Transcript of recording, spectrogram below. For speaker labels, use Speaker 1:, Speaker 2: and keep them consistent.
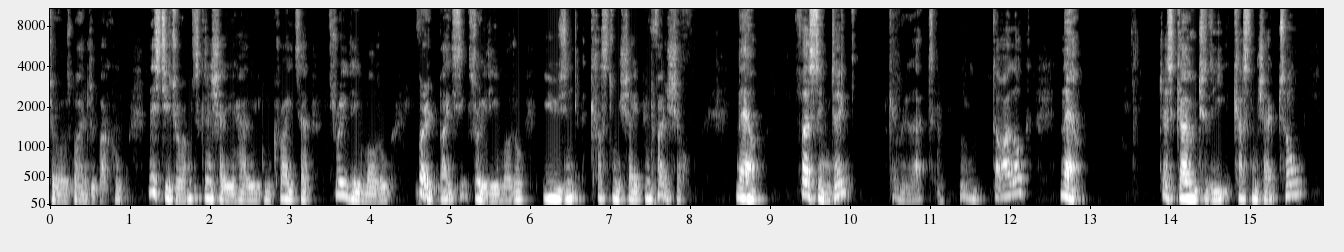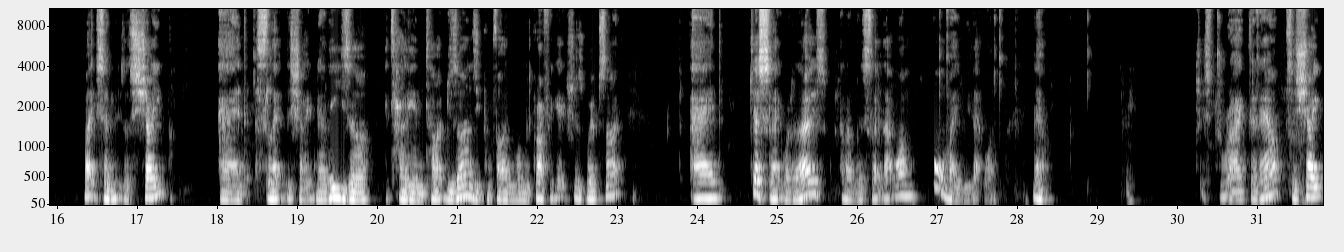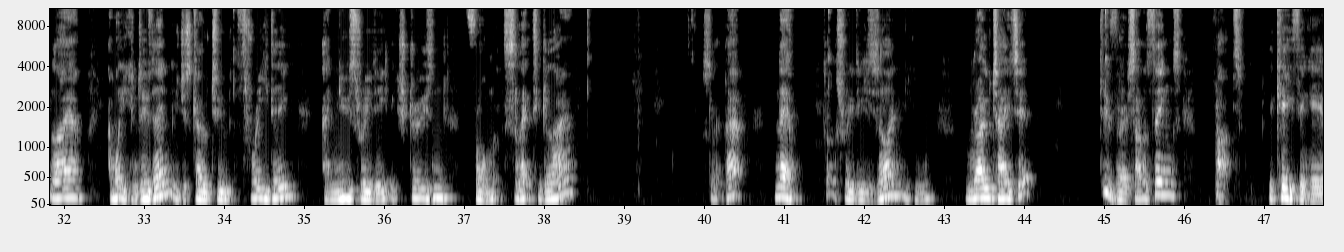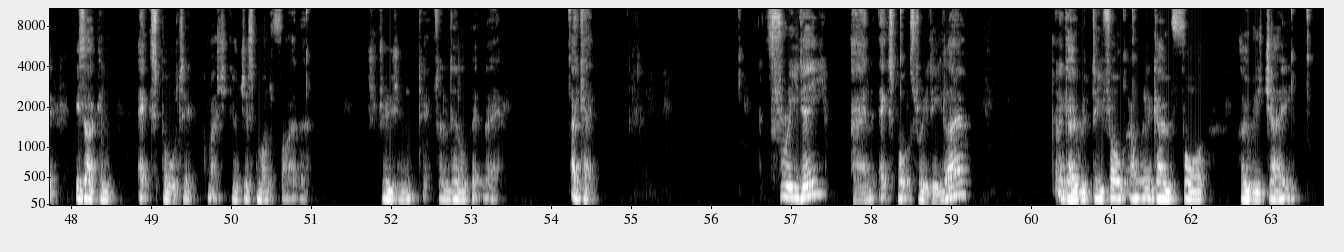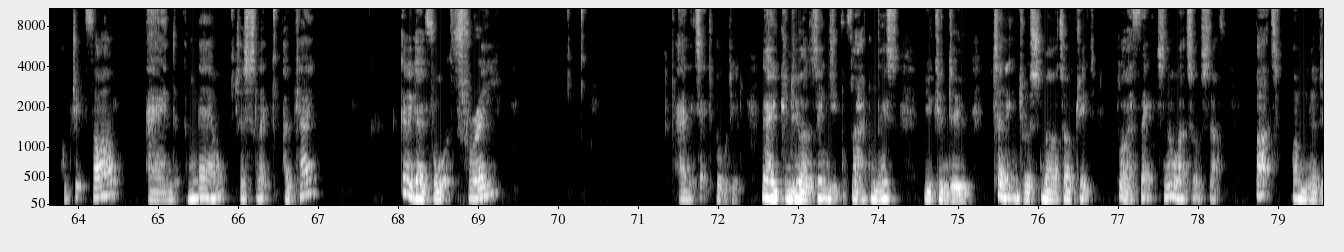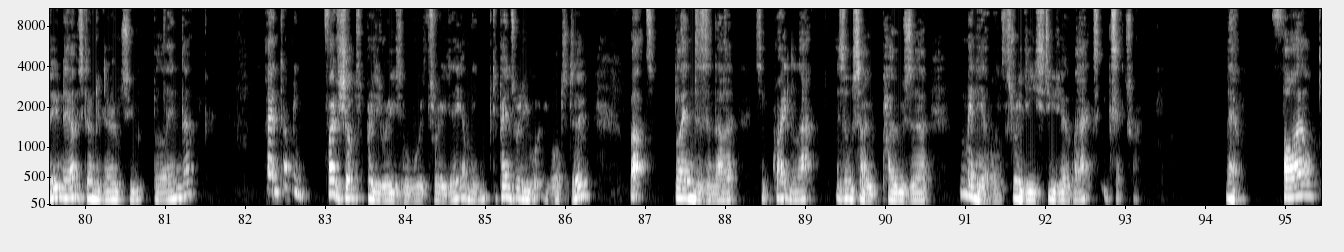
Speaker 1: Tutorials by Andrew Buckle. In this tutorial I'm just going to show you how you can create a 3D model, very basic 3D model, using a custom shape in Photoshop. Now, first thing to do, get rid of that dialog. Now, just go to the custom shape tool, make something as a shape, and select the shape. Now these are Italian type designs, you can find them on the Graphicxtras website. And just select one of those, and I'm going to select that one, or maybe that one. Now, just drag that out. A shape layer. And what you can do then, you just go to 3D and new 3D extrusion from selected layer. Select that. Now, got the 3D design. You can rotate it, do various other things, but the key thing here is I can export it. I'm actually going to just modify the extrusion depth a little bit there. Okay, 3D and export 3D layer. I'm going to go with default. I'm going to go for OBJ object file and now just select OK. I'm going to go for 3 and it's exported. Now you can do other things. You can flatten this. You can do turn it into a smart object, apply effects and all that sort of stuff. But what I'm going to do now is going to go to Blender. And I mean, Photoshop's pretty reasonable with 3D. I mean, depends really what you want to do. But Blender's another. It's a great little app there's also Poser, many other ones, 3D Studio Max, etc. Now, File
